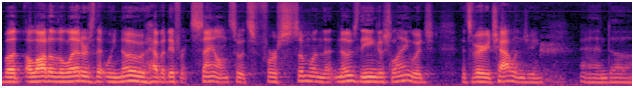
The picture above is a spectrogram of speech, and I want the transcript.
but a lot of the letters that we know have a different sound. So it's for someone that knows the English language, it's very challenging. And uh,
